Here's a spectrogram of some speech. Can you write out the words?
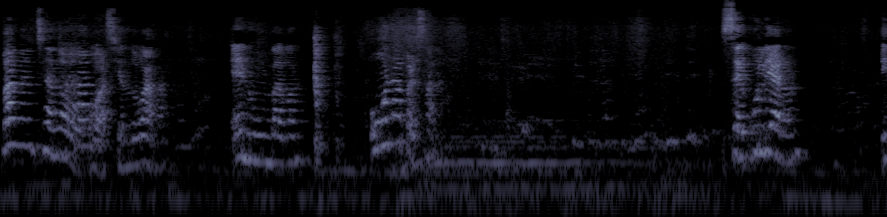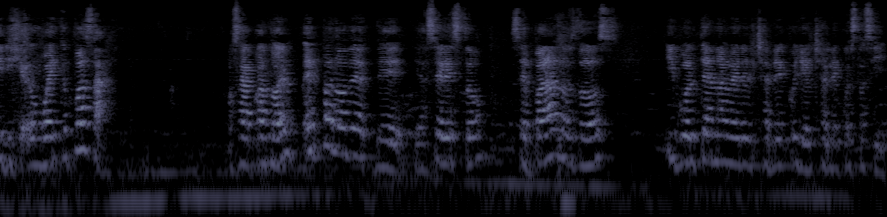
balanceando o, o haciendo barra en un vagón. Una persona. Se culiaron y dijeron, güey, ¿qué pasa? O sea, cuando él, él paró de, de- de hacer esto, se paran los dos y voltean a ver el chaleco y el chaleco está así.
